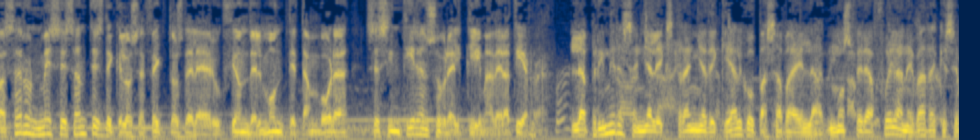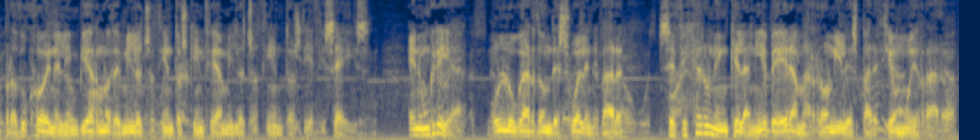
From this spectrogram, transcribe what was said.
Pasaron meses antes de que los efectos de la erupción del monte Tambora se sintieran sobre el clima de la Tierra. La primera señal extraña de que algo pasaba en la atmósfera fue la nevada que se produjo en el invierno de 1815 a 1816. En Hungría, un lugar donde suele nevar, se fijaron en que la nieve era marrón y les pareció muy raro.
